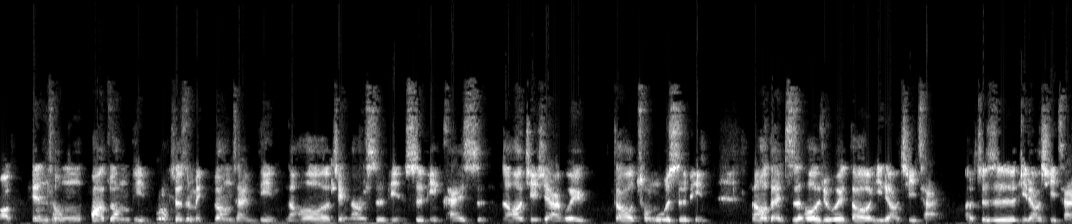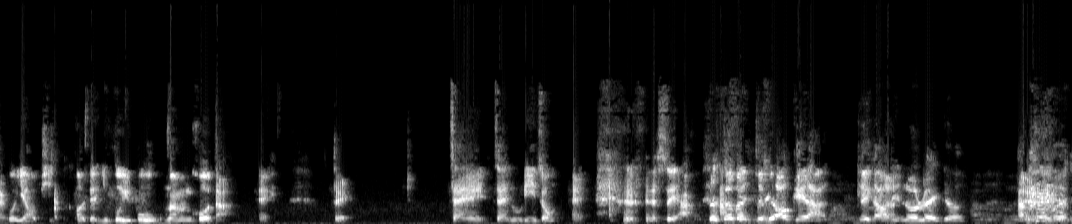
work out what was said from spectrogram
哦，先从化妆品，就是美妆产品，然后健康食品、食品开始，然后接下来会到宠物食品，然后在之后就会到医疗器材，呃，就是医疗器材或药品，哦，就一步一步慢慢扩大，哎，对，在在努力中，哎，所以啊，这根本就是 OK 啦，可以赶快联络瑞哥。他们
